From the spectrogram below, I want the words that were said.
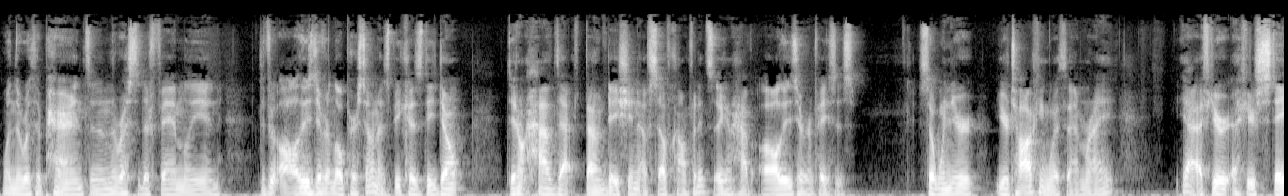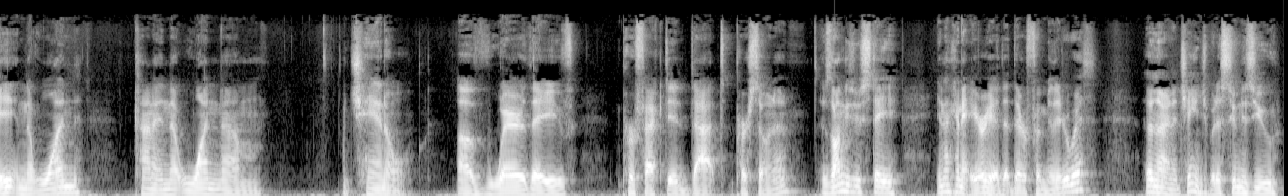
when they're with their parents, and then the rest of their family, and they've got all these different little personas because they don't they don't have that foundation of self confidence. They're gonna have all these different faces. So when you're you're talking with them, right? Yeah, if you're if you stay in the one kind of in that one um, channel of where they've perfected that persona, as long as you stay in that kind of area that they're familiar with, they're not going to change. But as soon as you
